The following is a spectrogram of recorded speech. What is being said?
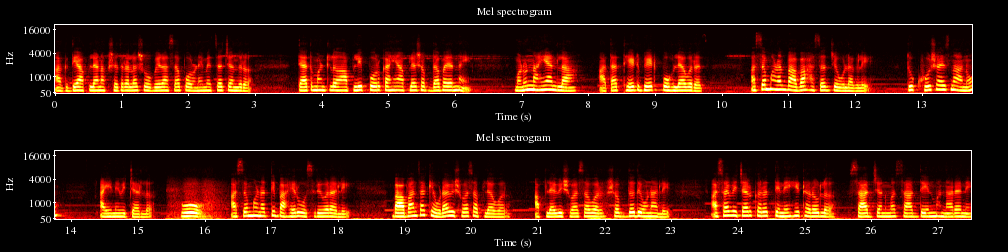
अगदी आपल्या नक्षत्राला शोभेल असा पौर्णिमेचा चंद्र त्यात म्हटलं आपली पोर काही आपल्या शब्दाबाहेर नाही. म्हणून नाही आणला. आता थेट भेट पोहल्यावरच. असं म्हणत बाबा हसत जेवू लागले. तू खुश आहेस ना अनु? आईने विचारलं. हो. असं म्हणत ती बाहेर ओसरीवर आली. बाबांचा केवढा विश्वास आपल्यावर आपल्या विश्वासावर शब्द देऊन आले. असा विचार करत तिनेही ठरवलं सात जन्म साथ देन म्हणणाऱ्याने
